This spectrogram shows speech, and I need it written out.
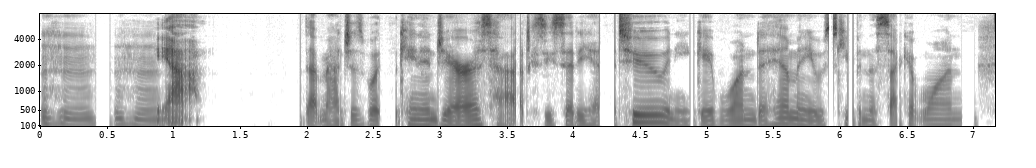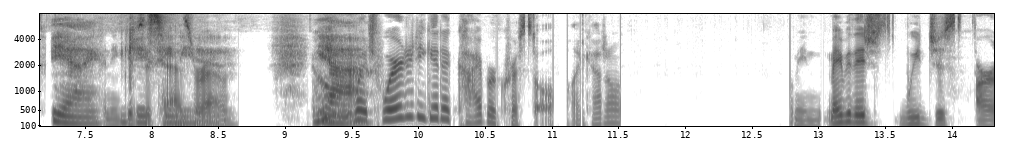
Mm-hmm. Mm-hmm. Yeah. that matches what Kanan Jarrus had because he said he had two and he gave one to him and he was keeping the second one Yeah. and he gives it to Ezra. Who- Yeah. Which where did he get a kyber crystal? Like I don't. I mean, maybe they just we just are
